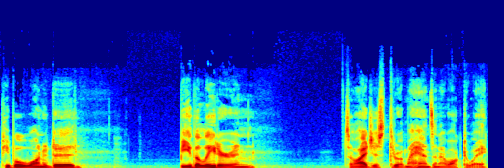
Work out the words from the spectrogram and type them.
people wanted to be the leader. And so I just threw up my hands and I walked away.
